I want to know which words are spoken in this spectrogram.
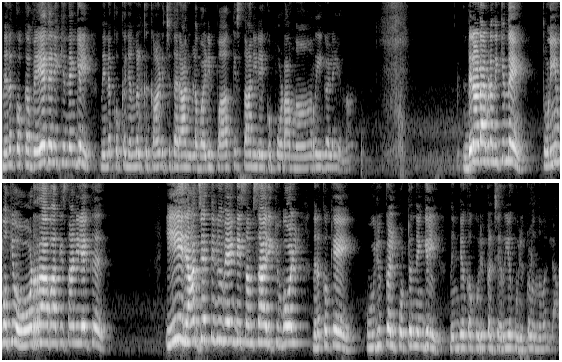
നിനക്കൊക്കെ വേദനിക്കുന്നെങ്കിൽ നിനക്കൊക്കെ ഞങ്ങൾക്ക് കാണിച്ചു തരാനുള്ള വഴി പാകിസ്ഥാനിലേക്ക് പോടാം നാറികളെ എന്നാണ്. എന്തിനാടാ ഇവിടെ നിൽക്കുന്നേ? തുണിയും പൊക്കി ഓടറാ പാകിസ്ഥാനിലേക്ക്. ഈ രാജ്യത്തിനു വേണ്ടി സംസാരിക്കുമ്പോൾ നിനക്കൊക്കെ കുരുക്കൾ പൊട്ടുന്നെങ്കിൽ നിന്റെയൊക്കെ കുരുക്കൾ ചെറിയ കുരുക്കളൊന്നുമല്ല.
